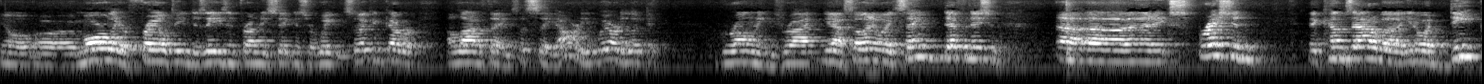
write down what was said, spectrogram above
you know, or morally or frailty, disease, infirmity, sickness, or weakness. So it can cover a lot of things. Let's see. I already we already looked at groanings, right? Yeah, so anyway, same definition. Uh, uh, an expression that comes out of a, you know, a deep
